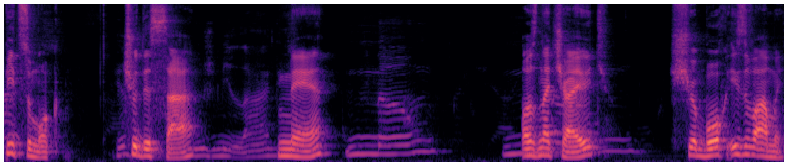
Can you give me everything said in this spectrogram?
підсумок. Чудеса не означають, що Бог із вами.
